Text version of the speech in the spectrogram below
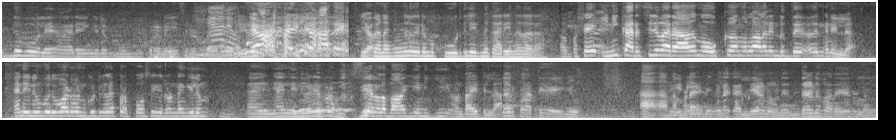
ഇതുപോലെ ആരെങ്കിലും മുമ്പ് പ്രണയിച്ചിട്ടുണ്ടോ പിണക്കങ്ങൾ വരുമ്പോ കൂടുതൽ ഇരുന്ന് കരയുന്നതാരാ പക്ഷെ ഇനി കരച്ചിൽ വരാതെ നോക്കുക എന്നുള്ളതാണ് എന്റെ ഉദ്ദേ- അങ്ങനെയില്ല. ഞാൻ ഇതിനു ഒരുപാട് പെൺകുട്ടികളെ പ്രപ്പോസ് ചെയ്തിട്ടുണ്ടെങ്കിലും ഞാൻ ലിനുവിനെ പ്രപ്പോസ് ചെയ്യാനുള്ള ഭാഗ്യം എനിക്ക് ഉണ്ടായിട്ടില്ല. പാർട്ടി കഴിഞ്ഞു. ആ നമ്മുടെ നിങ്ങളുടെ കല്യാണമാണ്. എന്താണ് പറയാനുള്ളത്?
